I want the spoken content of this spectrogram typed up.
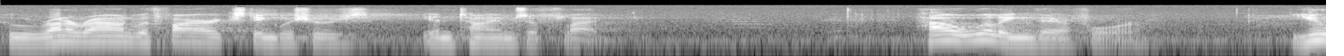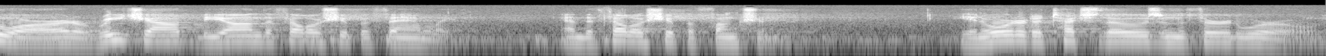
who run around with fire extinguishers in times of flood. How willing, therefore, you are to reach out beyond the fellowship of family and the fellowship of function in order to touch those in the third world,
